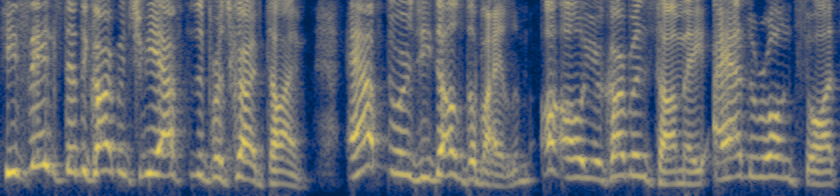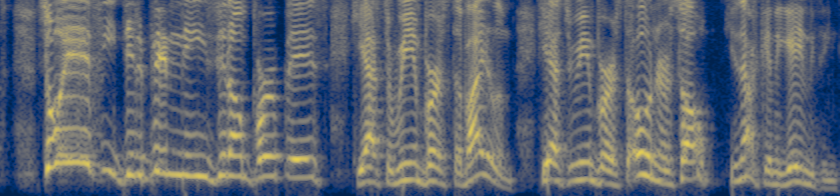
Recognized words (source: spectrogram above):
He thinks that the korban should be after the prescribed time. Afterwards, he tells the Bailam, uh-oh, your korban's tame. I had the wrong thought. So if he did it on purpose, he has to reimburse the Bailam. He has to reimburse the owner. So he's not going to get anything.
